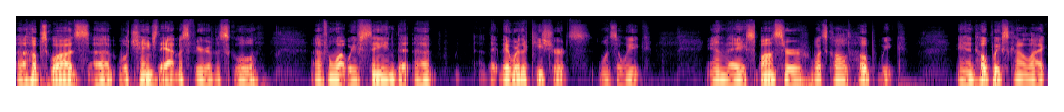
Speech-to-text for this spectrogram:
Uh, Hope Squads uh, will change the atmosphere of the school uh, from what we've seen. That uh, they, they wear their T-shirts once a week, and they sponsor what's called Hope Week. And Hope Week's kind of like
